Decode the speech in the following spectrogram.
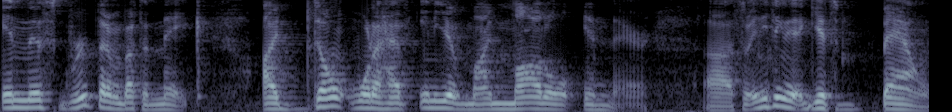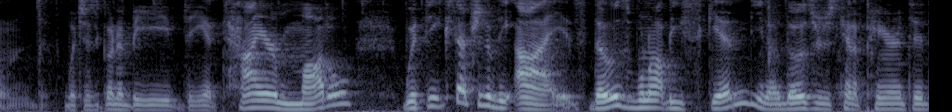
in this group that I'm about to make, I don't want to have any of my model in there. Uh, so anything that gets bound, which is going to be the entire model, with the exception of the eyes, those will not be skinned. You know, those are just kind of parented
